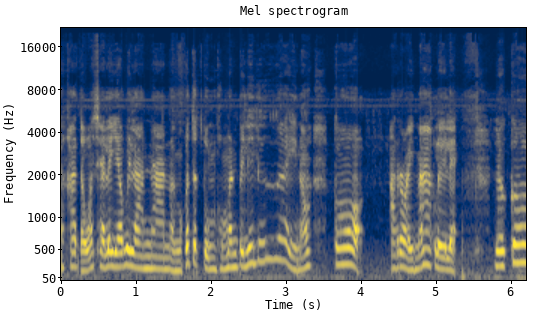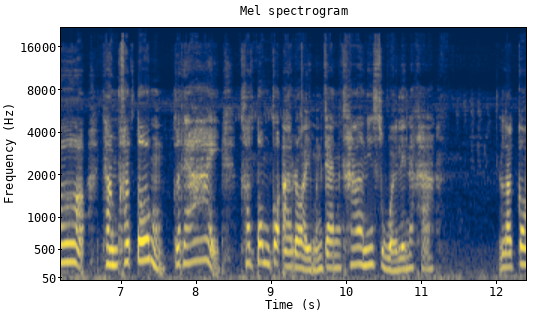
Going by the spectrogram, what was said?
นะคะ แต่ว่าใช้ระยะเวลานานหน่อยมันก็จะตุนของมันไปเรื่อยๆเนาะก็อร่อยมากเลยแหละ แล้วก็ทำข้าวต้มก็ได้ข้าวต้มก็อร่อยเหมือนกันข้าวนี่สวยเลยนะคะ แล้วก็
